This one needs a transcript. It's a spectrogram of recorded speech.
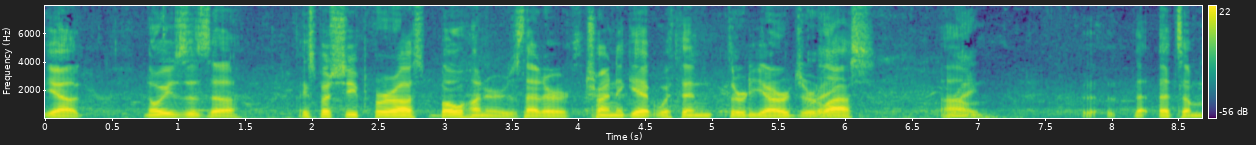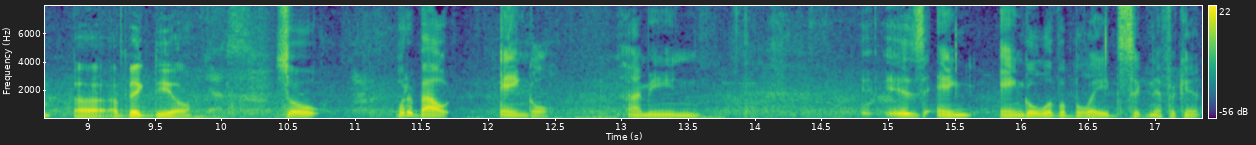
yeah. Noise is a, especially for us bow hunters that are trying to get within 30 yards or Right. less. Um, Right. That, that's a, a a big deal. So, what about angle? I mean, is ang- angle of a blade significant?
